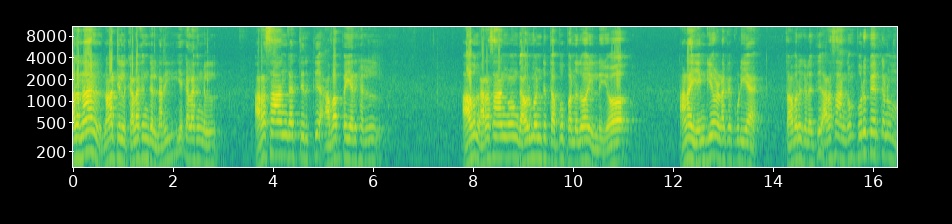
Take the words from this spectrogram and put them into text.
அதனால் நாட்டில் கழகங்கள் நிறைய கழகங்கள் அரசாங்கத்திற்கு அவப்பெயர்கள். அவங்க அரசாங்கம் கவர்மெண்ட்டு தப்பு பண்ணுதோ இல்லையோ ஆனால் எங்கேயோ நடக்கக்கூடிய தவறுகளுக்கு அரசாங்கம் பொறுப்பேற்கணும்.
